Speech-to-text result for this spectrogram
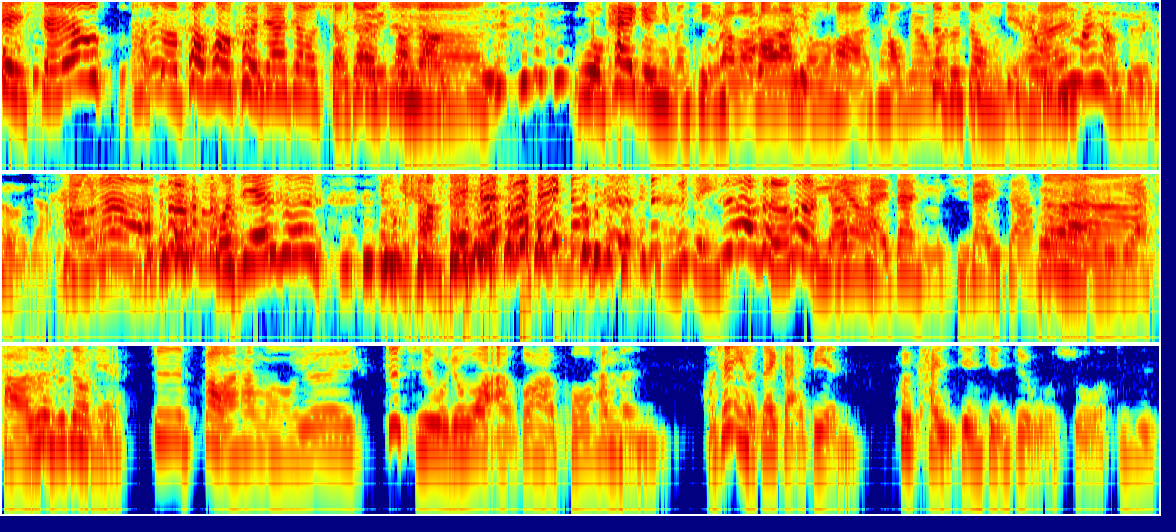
哎、想要那个泡泡客家叫小教室小呢？我开给你们听，好不好？好啦，有的话，好，这不是重点。哎，我其实蛮想学课的。好了，我直接说要咖啡，不行之。后可能会有小彩蛋，你们期待一下。对好啊，就这样。好，这不是重点，就是抱完他们，我觉得，就其实我觉得我阿公阿婆他们好像有在改变，会开始渐渐对我说，就是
